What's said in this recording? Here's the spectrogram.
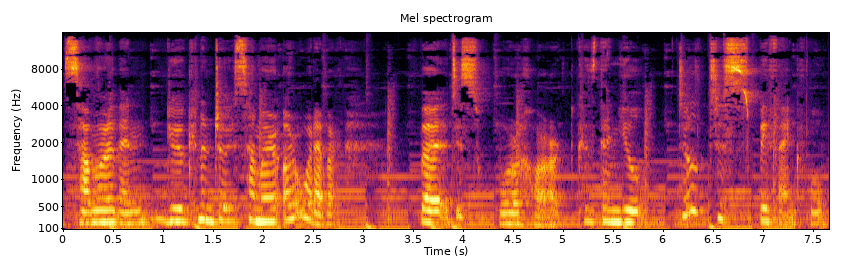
summer then you can enjoy summer or whatever but just work hard because then you'll, you'll just be thankful.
